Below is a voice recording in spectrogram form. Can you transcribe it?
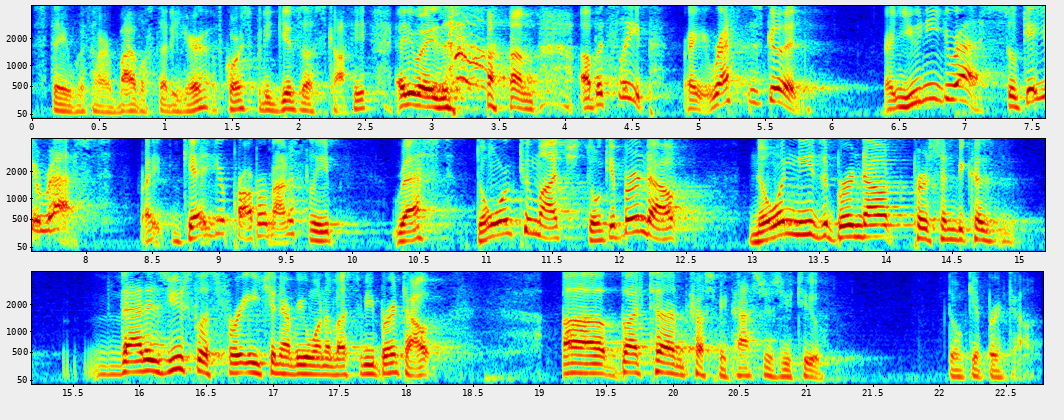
stay with our Bible study here, of course, but He gives us coffee. Anyways, um, uh, but sleep, right? Rest is good, right? You need rest, so get your rest, right? Get your proper amount of sleep, rest, don't work too much, don't get burned out. No one needs a burned out person because that is useless for each and every one of us to be burnt out. Uh, but um, trust me, pastors, you too. Don't get burnt out.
